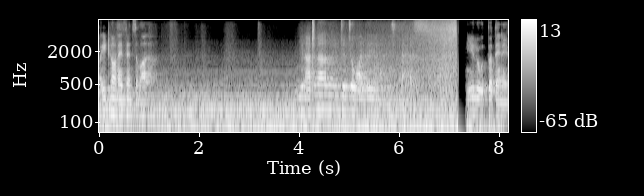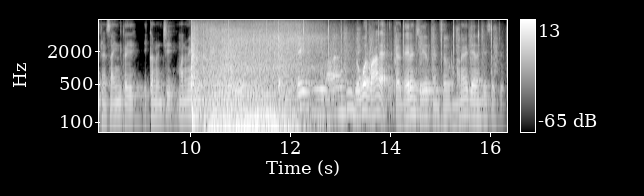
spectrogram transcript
వైట్గా ఉన్నాయి ఫ్రెండ్స్ బాగా. ఇవి నాటకాల నుంచి వచ్చే వాటర్ నీళ్ళు ఉత్పత్తి అయినాయి ఫ్రెండ్స్ అయింది కయ్యి ఇక్కడ నుంచి మనమే. ఎవరు రాలే ఇక్కడ ధైర్యం చేయరు ఫ్రెండ్స్ ఎవరు? మనమే ధైర్యం చేసి వచ్చేది.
